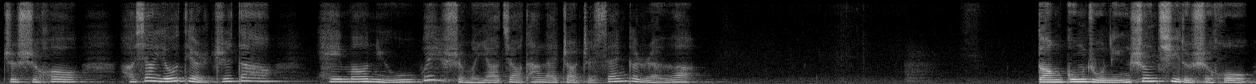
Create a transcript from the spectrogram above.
这时候好像有点知道黑猫女巫为什么要叫她来找这三个人了。当公主您生气的时候。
